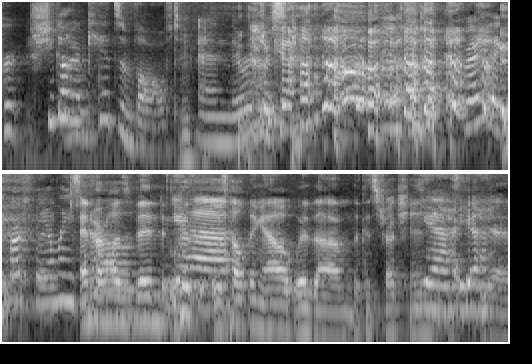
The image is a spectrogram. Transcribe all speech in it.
her she got her kids involved Mm-hmm. and they were just right? Like her family's and her involved. husband was, was helping out with um, the construction. Yeah, yeah. yeah.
